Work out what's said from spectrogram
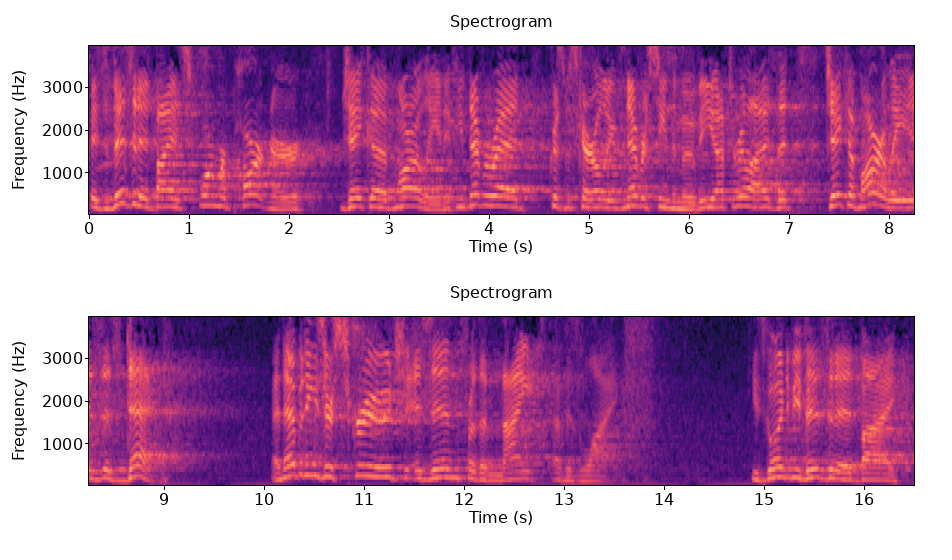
is visited by his former partner, Jacob Marley. And if you've never read Christmas Carol or you've never seen the movie, you have to realize that Jacob Marley is, is dead. And Ebenezer Scrooge is in for the night of his life. He's going to be visited by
